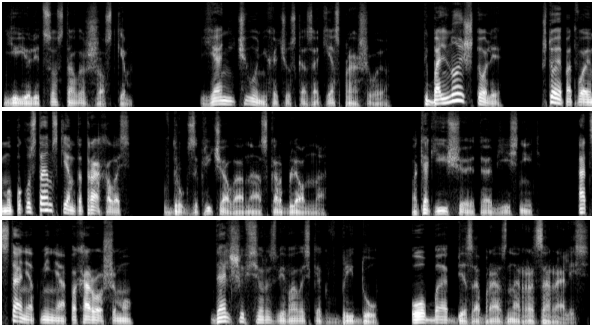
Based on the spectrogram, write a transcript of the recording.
Ее лицо стало жестким. Я ничего не хочу сказать, я спрашиваю. Ты больной, что ли? Что я, по-твоему, по кустам с кем-то трахалась? Вдруг закричала она оскорбленно. А как еще это объяснить? Отстань от меня, по-хорошему. Дальше все развивалось как в бреду. Оба безобразно разорались.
